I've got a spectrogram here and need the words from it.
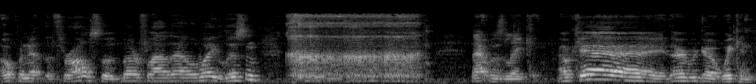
open up the throttle so the butterfly's out of the way, listen. That was leaking. Okay, there we go. We can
